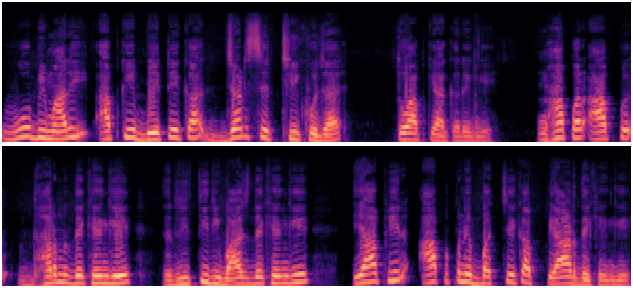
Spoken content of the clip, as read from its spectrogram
वो बीमारी आपके बेटे का जड़ से ठीक हो जाए तो आप क्या करेंगे? वहाँ पर आप धर्म देखेंगे रीति रिवाज देखेंगे, या फिर आप अपने बच्चे का प्यार देखेंगे।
